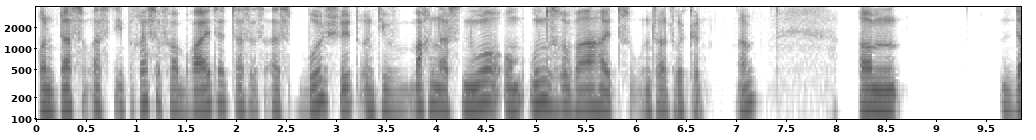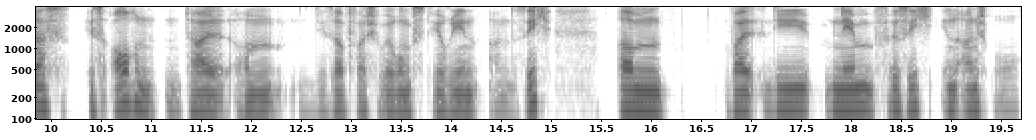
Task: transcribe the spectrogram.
und das, was die Presse verbreitet, das ist alles Bullshit und die machen das nur, um unsere Wahrheit zu unterdrücken“, ne? Ähm, das ist auch 'n 'n Teil, ähm, dieser Verschwörungstheorien an sich, ähm, weil die nehmen für sich in Anspruch,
